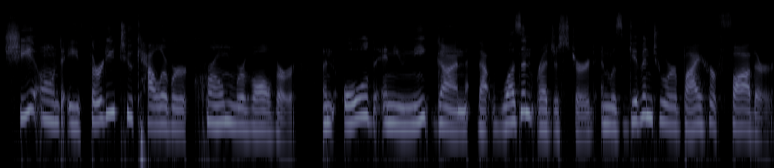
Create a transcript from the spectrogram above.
She owned a 32 caliber chrome revolver, an old and unique gun that wasn't registered and was given to her by her father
